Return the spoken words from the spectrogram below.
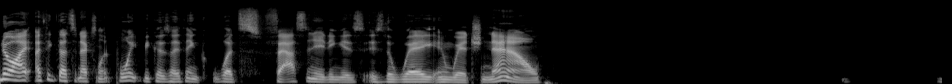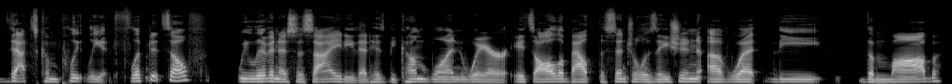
No, I, I think that's an excellent point because I think what's fascinating is is the way in which now that's completely it flipped itself we live in a society that has become one where it's all about the centralization of what the the mob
